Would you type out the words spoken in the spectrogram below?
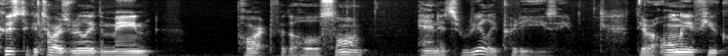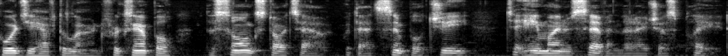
Acoustic guitar is really the main part for the whole song, and it's really pretty easy. There are only a few chords you have to learn. For example, the song starts out with that simple G to A minor 7 that I just played.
